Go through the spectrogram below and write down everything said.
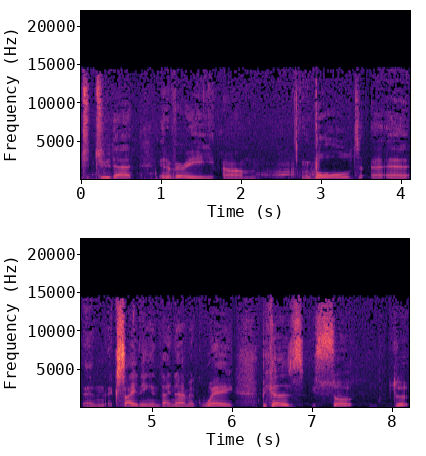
to do that in a very um, bold uh, and exciting and dynamic way, because so the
